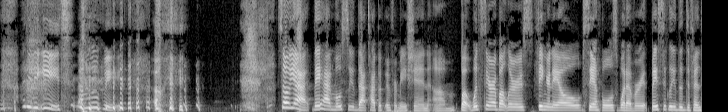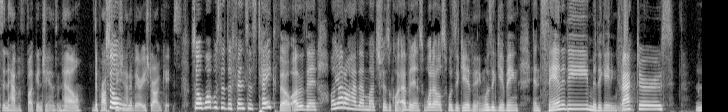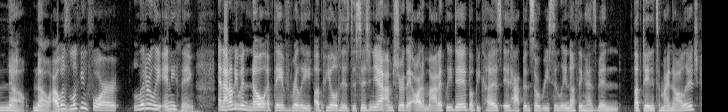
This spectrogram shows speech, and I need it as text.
I need to eat. I'm loopy. Okay. So yeah, they had mostly that type of information. Um, but with Sarah Butler's fingernail samples, whatever, it, basically the defense didn't have a fucking chance in hell. The prosecution So- had a very strong case. So what was the defense's take though, other than oh y'all don't have that much physical evidence? What else was it giving? Was it giving insanity, mitigating factors? No, no. I was looking for literally anything. And I don't even know if they've really appealed his decision yet. I'm sure they automatically did, but because it happened so recently, nothing has been updated to my knowledge.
